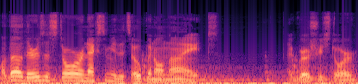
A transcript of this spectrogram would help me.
Although there is a store next to me that's open all night, a grocery store.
